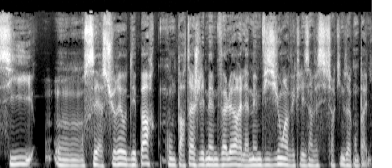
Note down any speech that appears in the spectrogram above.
si on s'est assuré au départ qu'on partage les mêmes valeurs et la même vision avec les investisseurs qui nous accompagnent.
